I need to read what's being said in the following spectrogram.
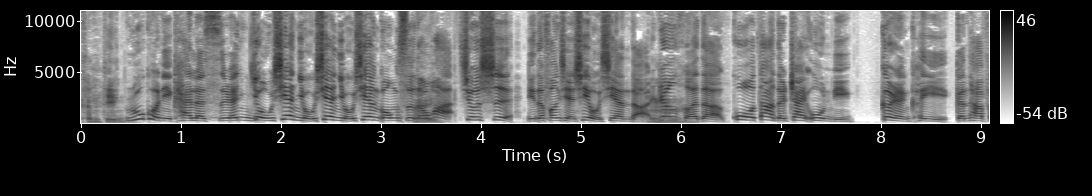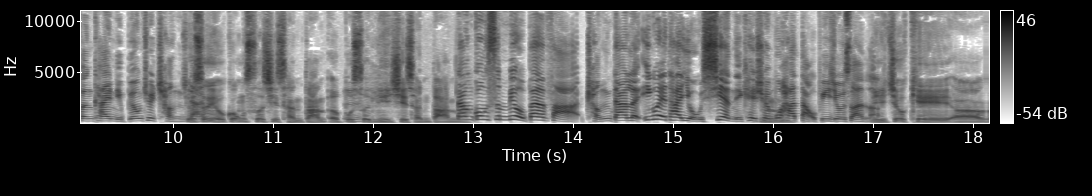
肯定，如果你开了私人有限、有限、有限公司的话，就是你的风险是有限的，嗯任何的过大的债务你。个人可以跟他分开，你不用去承担。就是由公司去承担，而不是你去承担了。当公司没有办法承担了，因为它有限，你可以宣布它倒闭就算了。你就可以呃，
